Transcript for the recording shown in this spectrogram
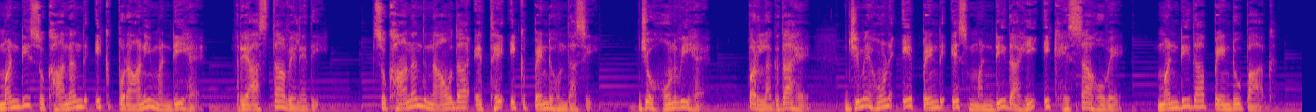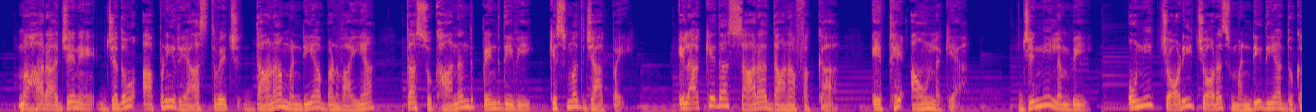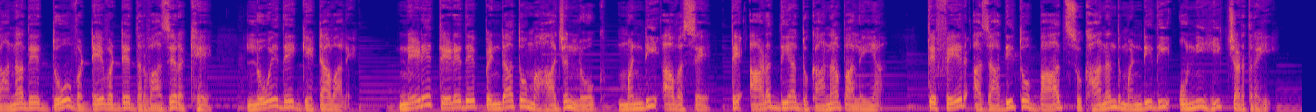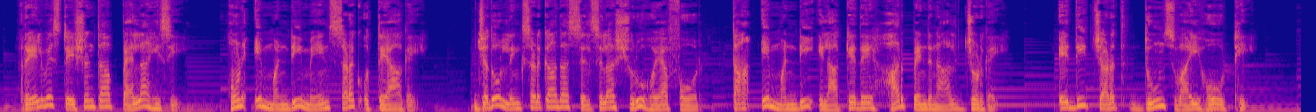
ਮੰਡੀ ਸੁਖਾਨੰਦ ਇੱਕ ਪੁਰਾਣੀ ਮੰਡੀ ਹੈ, ਰਿਆਸਤਾਂ ਵੇਲੇ ਦੀ। ਸੁਖਾਨੰਦ ਨਾਉ ਦਾ ਇੱਥੇ ਇੱਕ ਪਿੰਡ ਹੁੰਦਾ ਸੀ, ਜੋ ਹੁਣ ਵੀ ਹੈ, ਪਰ ਲੱਗਦਾ ਹੈ, ਜਿਵੇਂ ਹੁਣ ਇਹ ਪਿੰਡ ਇਸ ਮੰਡੀ ਦਾ ਹੀ ਇੱਕ ਹਿੱਸਾ ਹੋਵੇ, ਮੰਡੀ ਦਾ ਪੇਂਡੂ ਭਾਗ। ਮਹਾਰਾਜੇ ਨੇ ਜਦੋਂ ਆਪਣੀ ਰਿਆਸਤ ਵਿੱਚ ਦਾਣਾ ਮੰਡੀਆਂ ਬਣਵਾਈਆਂ, ਤਾਂ ਸੁਖਾਨੰਦ ਪਿੰਡ ਦੀ ਵੀ ਕਿਸਮਤ ਜਾਗ ਪਈ। ਇਲਾਕੇ ਦਾ ਸਾਰਾ ਦਾਣਾ ਫੱਕਾ ਇੱਥੇ ਆਉਣ ਲੱਗਿਆ। ਜਿੰਨੀ ਲੰਬੀ ਉਨੀ ਚੌੜੀ ਚੌਰਸ ਮੰਡੀ ਦੀਆਂ ਦੁਕਾਨਾਂ ਦੇ ਦੋ ਵੱਡੇ ਵੱਡੇ ਦਰਵਾਜ਼ੇ ਰੱਖੇ ਲੋਹੇ ਦੇ ਗੇਟਾਂ ਵਾਲੇ। ਨੇੜੇ ਤੇੜੇ ਦੇ ਪਿੰਡਾਂ ਤੋਂ ਮਹਾਜਨ ਲੋਕ ਮੰਡੀ ਆਵਸੇ ਤੇ ਆੜਤ ਦੀਆਂ ਦੁਕਾਨਾਂ ਪਾ ਲਈਆਂ ਤੇ ਫੇਰ ਆਜ਼ਾਦੀ ਤੋਂ ਬਾਅਦ ਸੁਖਾਨੰਦ ਮੰਡੀ ਦੀ ਉਨੀ ਹੀ ਚੜਤ ਰਹੀ। ਰੇਲਵੇ ਸਟੇਸ਼ਨ ਤਾਂ ਪਹਿਲਾਂ ਹੀ ਸੀ। ਹੁਣ ਇਹ ਮੰਡੀ ਮੇਨ ਸੜਕ ਉੱਤੇ ਆ ਗਈ। ਜਦੋਂ ਲਿੰਕ ਸੜਕਾਂ ਦਾ ਸਿਲਸਿਲਾ ਸ਼ੁਰੂ ਹੋਇਆ ਫੋਰ, ਤਾਂ ਇਹ ਮੰਡੀ ਇਲਾਕੇ ਦੇ ਹਰ ਪਿੰਡ ਨਾਲ ਜੁੜ ਗਈ। ਇਹਦੀ ਚੜਤ ਦੂਨ ਸਵਾਈ ਹੋ ਉੱਠੀ।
